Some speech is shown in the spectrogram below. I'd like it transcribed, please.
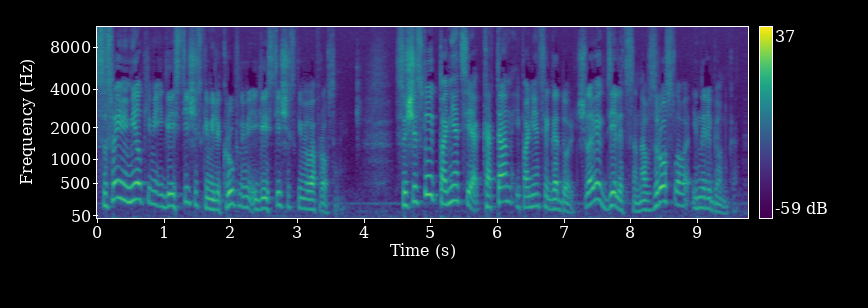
со своими мелкими эгоистическими или крупными эгоистическими вопросами. Существует понятие катан и понятие гадоль. Человек делится на взрослого и на ребенка –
